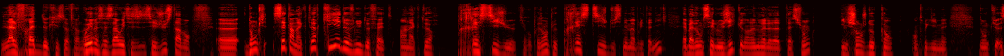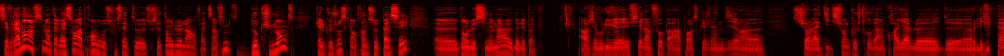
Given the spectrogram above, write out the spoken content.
l'Alfred de Christopher Nolan. Oui, bah, c'est ça, oui, c'est- juste avant. Euh, donc, c'est un acteur qui est devenu de fait un acteur prestigieux, qui représente le prestige du cinéma britannique. Et ben donc, c'est logique que dans la nouvelle adaptation, il change de camp, entre guillemets. Donc, euh, c'est vraiment un film intéressant à prendre sous, euh, sous cet angle-là, en fait. C'est un film qui documente quelque chose qui est en train de se passer euh, dans le cinéma de l'époque. Alors j'ai voulu vérifier l'info par rapport à ce que je viens de dire sur la diction que je trouvais incroyable de Oliver.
